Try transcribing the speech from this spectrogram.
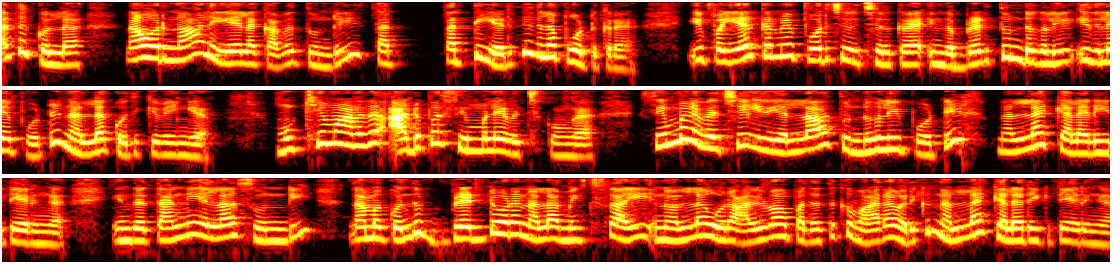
அதுக்குள்ள நான் ஒரு நாலு ஏலக்காவை துண்டி தட் தட்டி எடுத்து இதில் போட்டுக்கிறேன். இப்போ ஏற்கனவே பொறிச்சு வச்சிருக்கிற இந்த பிரெட் துண்டுகளையும் இதிலே போட்டு நல்லா கொதிக்க வைங்க. முக்கியமானது அடுப்பை சிம்மிலே வச்சுக்கோங்க. சிம்மில் வச்சு இது எல்லா துண்டுகளையும் போட்டு நல்லா கிளறிட்டே இருங்க. இந்த தண்ணி எல்லாம் சுண்டி நமக்கு வந்து பிரெட்டோட நல்லா மிக்ஸ் ஆகி நல்லா ஒரு அல்வா பதத்துக்கு வர வரைக்கும் நல்லா கிளறிக்கிட்டே இருங்க.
